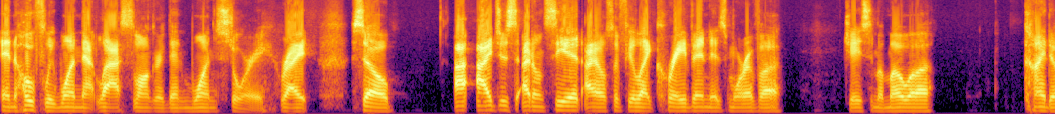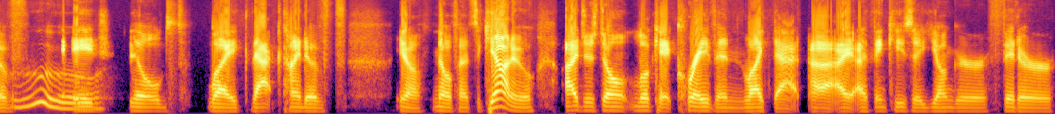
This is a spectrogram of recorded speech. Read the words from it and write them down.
and hopefully one that lasts longer than one story, right? So, I, I just I don't see it. I also feel like Kraven is more of a Jason Momoa kind of Ooh. age build like that kind of you know no offense to keanu i just don't look at kraven like that uh, i i think he's a younger fitter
